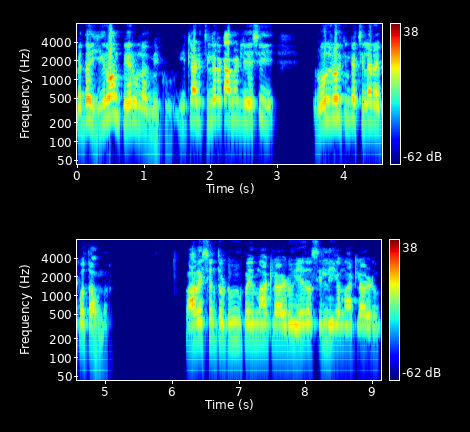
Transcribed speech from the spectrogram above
పెద్ద హీరో అని పేరు ఉన్నది మీకు. ఇట్లాంటి చిల్లర కామెంట్లు చేసి రోజు రోజుకి ఇంకా చిల్లర అయిపోతూ ఉన్నారు. ఆవేశంతో ఊగిపోయి మాట్లాడు ఏదో సిల్లీగా మాట్లాడు.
